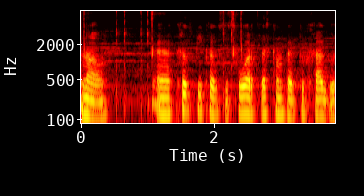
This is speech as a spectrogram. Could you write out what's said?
No. Uh, crude peak is worthless compared to Haggle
